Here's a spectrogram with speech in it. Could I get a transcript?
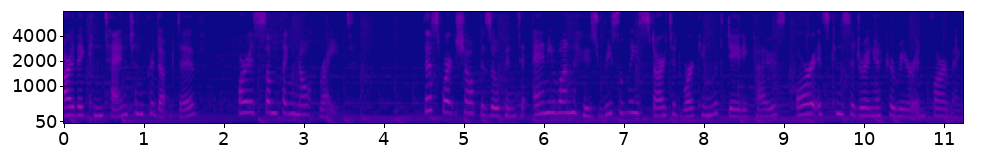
Are they content and productive, or is something not right? This workshop is open to anyone who's recently started working with dairy cows or is considering a career in farming.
